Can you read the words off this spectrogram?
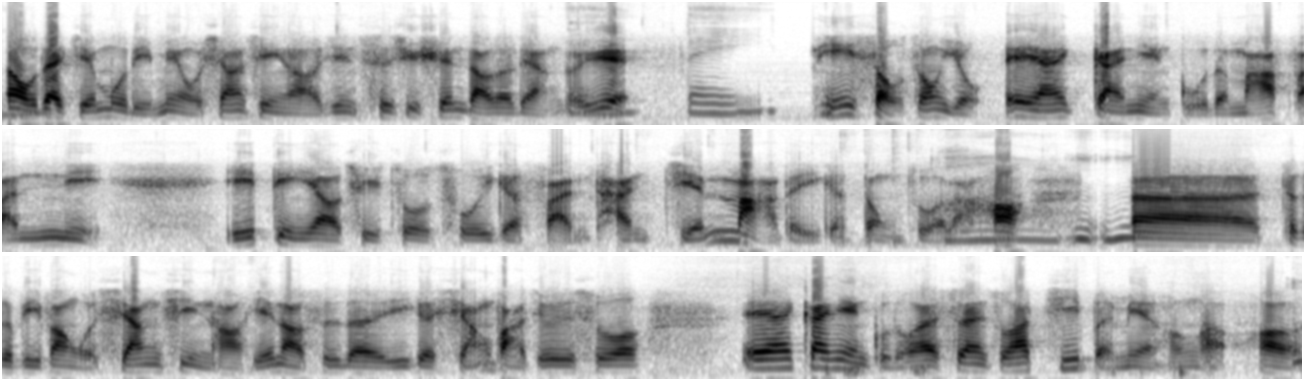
那我在节目里面，我相信啊，已经持续宣导了两个月。对，你手中有 AI 概念股的，麻烦你。一定要去做出一个反弹减码的一个动作了哈。那这个地方我相信哈，严老师的一个想法就是说，AI 概念股的话，虽然说它基本面很好，哈，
